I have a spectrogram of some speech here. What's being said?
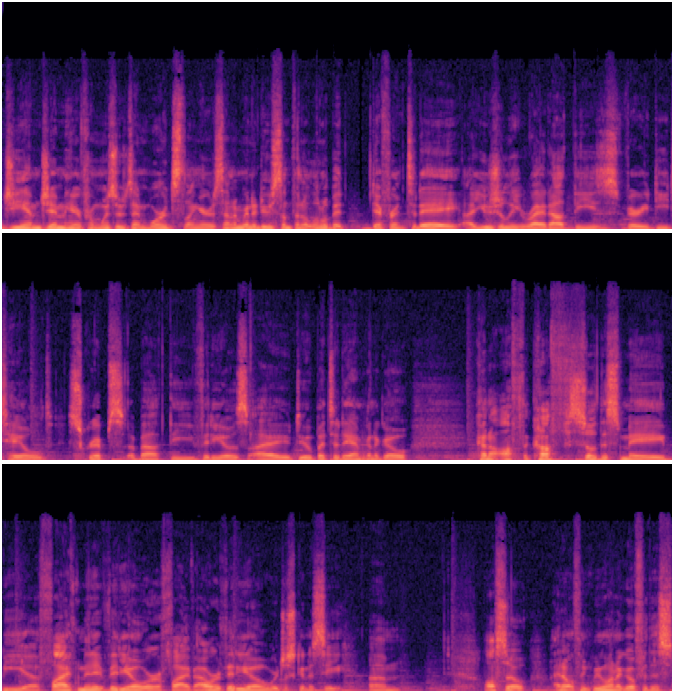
GM Jim here from Wizards and Wordslingers, and I'm going to do something a little bit different today. I usually write out these very detailed scripts about the videos I do, but today I'm going to go kind of off the cuff, so this may be a five minute video or a five hour video. We're just going to see. Um, also, I don't think we want to go for this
